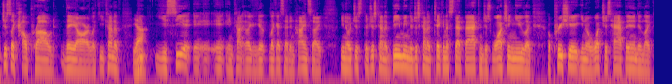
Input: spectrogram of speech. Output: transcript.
Just like how proud they are. Like you kind of yeah you, you see it in, in, in, kind of like like I said in hindsight. You know, just they're just kind of beaming. They're just kind of taking a step back and just watching you like appreciate you know what just happened and like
